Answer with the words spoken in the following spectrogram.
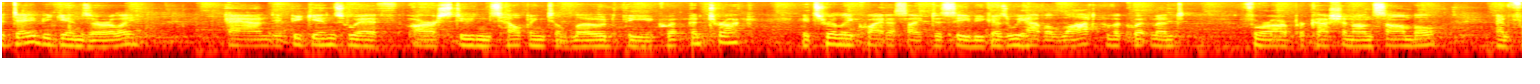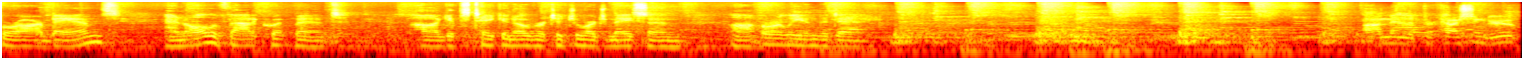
The day begins early, and it begins with our students helping to load the equipment truck. It's really quite a sight to see because we have a lot of equipment for our percussion ensemble and for our bands, and all of that equipment uh, gets taken over to George Mason uh, early in the day. I'm in the percussion group,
